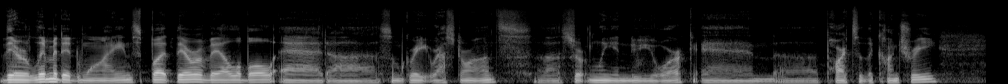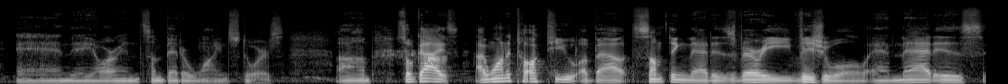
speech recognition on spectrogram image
They're limited wines, but they're available at uh, some great restaurants, uh, certainly in New York and uh, parts of the country, and they are in some better wine stores. Um, so, guys, I want to talk to you about something that is very visual, and that is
